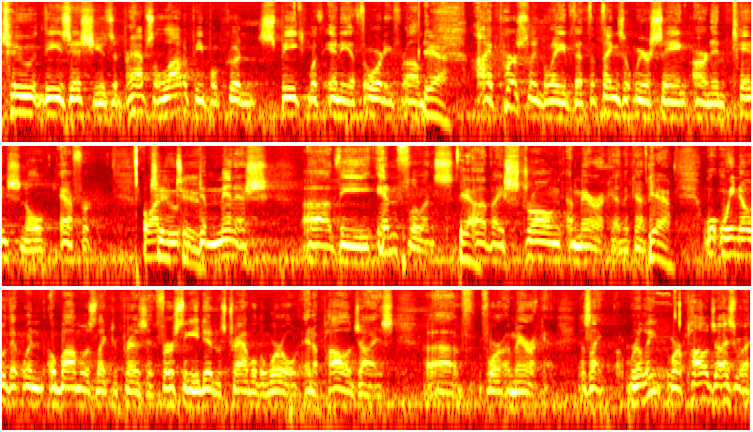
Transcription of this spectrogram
to these issues that perhaps a lot of people couldn't speak with any authority from. Yeah. I personally believe that the things that we're seeing are an intentional effort Oh, to diminish uh, the influence Yeah. of a strong America in the country. Yeah. We know that when Obama was elected president, first thing he did was travel the world and apologize uh, for America. It's like, really? We're apologizing? For, I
